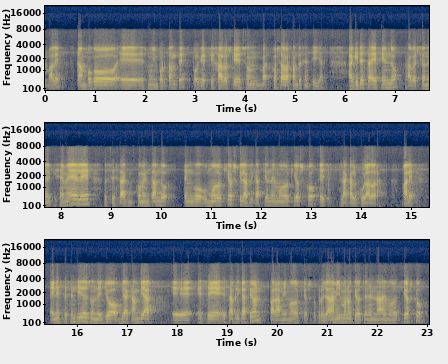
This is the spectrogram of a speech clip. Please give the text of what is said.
¿vale? Tampoco eh, es muy importante porque fijaros que son cosas bastante sencillas. Aquí te está diciendo la versión del XML, os está comentando, tengo un modo kiosco y la aplicación del modo kiosco es la calculadora, ¿vale? En este sentido es donde yo voy a cambiar eh, esa aplicación para mi modo kiosco, pero yo ahora mismo no quiero tener nada de modo kiosco,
